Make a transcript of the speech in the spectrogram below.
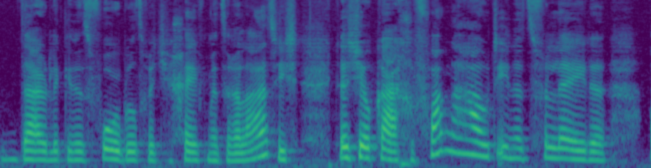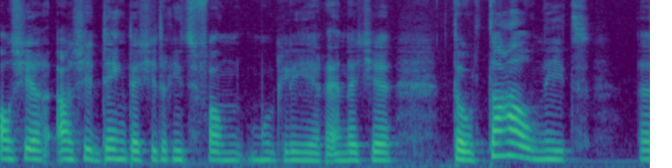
duidelijk in het voorbeeld wat je geeft met relaties. Dat je elkaar gevangen houdt in het verleden. Als je, als je denkt dat je er iets van moet leren. En dat je totaal niet uh,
